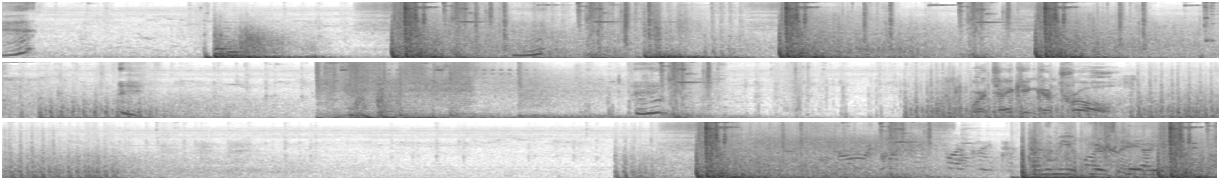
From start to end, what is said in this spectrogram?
We're taking control. Enemy appears KIA.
